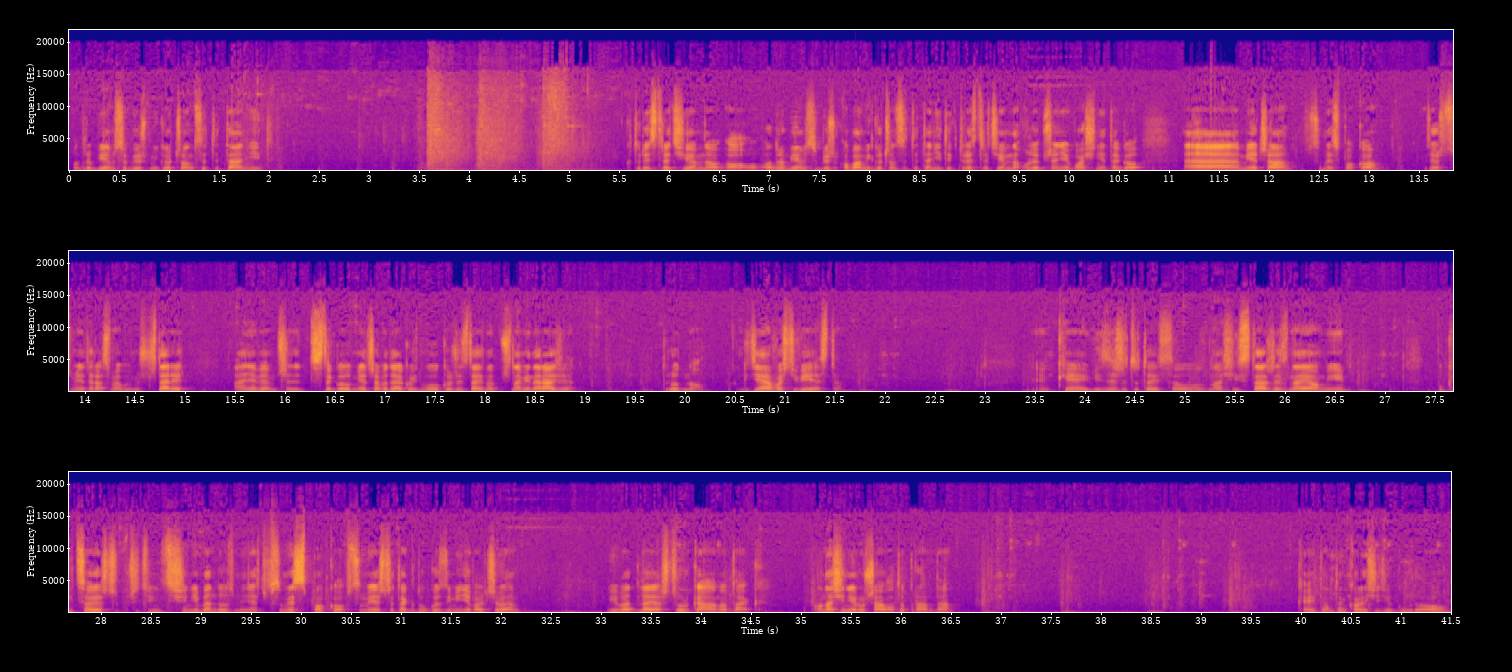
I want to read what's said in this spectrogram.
Odrobiłem sobie już migoczący tytanit. Który straciłem na... O, odrobiłem sobie już oba migoczące tytanity, które straciłem na ulepszenie właśnie tego e, miecza. W sumie spoko. Chociaż w sumie teraz miałbym już cztery. Ale nie wiem, czy z tego miecza będę jakoś długo korzystać. No przynajmniej na razie. Trudno. Gdzie ja właściwie jestem? Okej, widzę, że tutaj są nasi starzy znajomi. Póki co jeszcze przeciwnicy się nie będą zmieniać. W sumie spoko, w sumie jeszcze tak długo z nimi nie walczyłem. Wiwat dla jaszczurka, a no tak. Ona się nie ruszała, to prawda. Okej, tamten koleś idzie górą.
